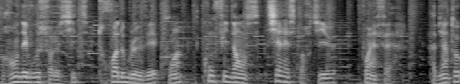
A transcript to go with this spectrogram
rendez-vous sur le site www.confidence-sportive.fr. À bientôt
